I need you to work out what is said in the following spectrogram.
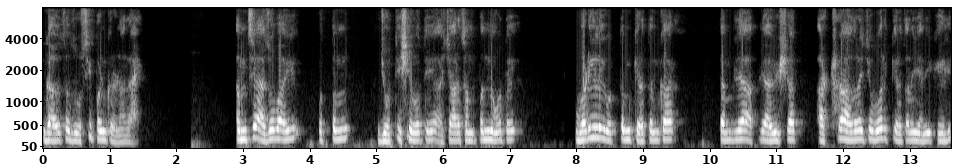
गावचं जोशी पण करणार आहे. आमचे आजोबाही उत्तम ज्योतिषी होते आचार संपन्न होते. वडीलही उत्तम कीर्तनकार. त्यामधल्या आपल्या आयुष्यात अठरा हजाराच्या वर कीर्तनं यांनी केली.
